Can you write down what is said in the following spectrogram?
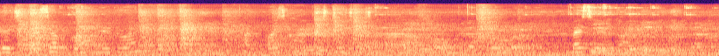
सब कंप्लीट हुआ है हम पास खाते स्टेज के बस यही खाते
